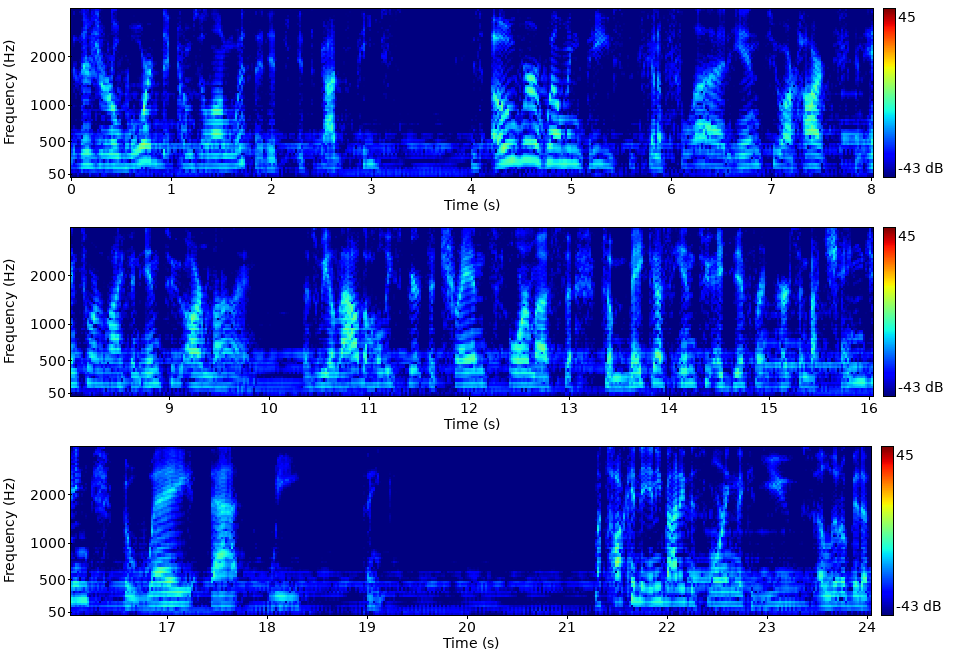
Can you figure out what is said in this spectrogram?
that there's a reward that comes along with it. It's, it's God's peace. His overwhelming peace that's going to flood into our heart and into our life and into our mind as we allow the Holy Spirit to transform us, to, to make us into a different person by changing the way that we think. I talking to anybody this morning that could use a little bit of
